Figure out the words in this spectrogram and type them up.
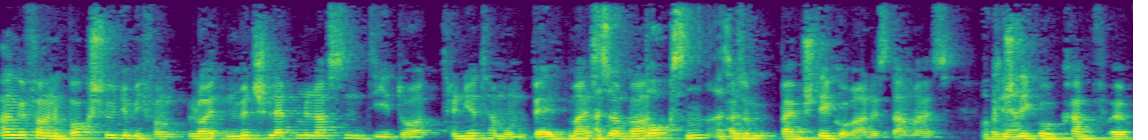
Angefangen im Boxstudio, mich von Leuten mitschleppen lassen, die dort trainiert haben und Weltmeister Also waren. Boxen, also, also beim Steko war das damals. Okay. Beim Steko Kampf, äh,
